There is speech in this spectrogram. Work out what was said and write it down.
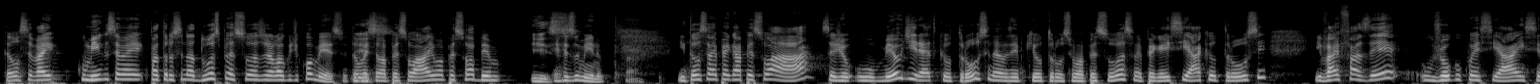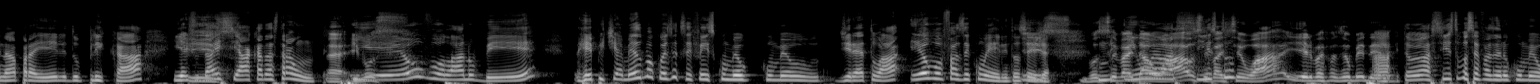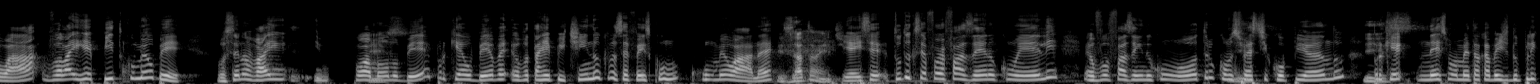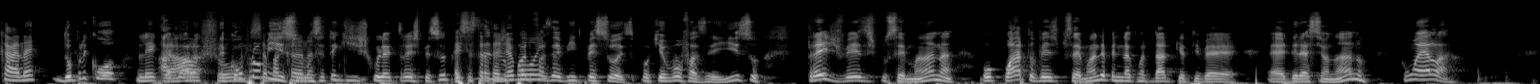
Então você vai comigo, você vai patrocinar duas pessoas já logo de começo. Então vai ser Isso. uma pessoa A e uma pessoa B, Isso. resumindo. Tá. Então você vai pegar a pessoa A, ou seja, o meu direto que eu trouxe, né, por exemplo, que eu trouxe uma pessoa, você vai pegar esse A que eu trouxe e vai fazer o jogo com esse A, ensinar pra ele, duplicar e ajudar Isso. esse A a cadastrar um. É, E, e você... eu vou lá no B, repetir a mesma coisa que você fez com o meu, com o meu direto A, eu vou fazer com ele. Então, ou seja, Isso. Você vai dar um o A, você vai assisto- ser o A e ele vai fazer o B dele. ah, então eu assisto você fazendo com o meu A, vou lá e repito com o meu B. Você não vai pôr a mão no Isso. B, porque o B vai- eu vou estar repetindo o que você fez com, com o meu A, né? Exatamente. E aí, você- tudo que você for fazendo com ele, eu vou fazendo com o outro, como se estivesse te copiando, porque Isso. nesse momento eu acabei de duplicar, né? Duplicou. Legal, Agora, show. é isso compromisso. bacana. você tem que escolher três pessoas. porque Essa você estratégia não é pode boa, hein? fazer 20 pessoas, porque eu vou fazer isso três vezes por semana ou quatro vezes por semana, dependendo da quantidade que eu estiver eh, direcionando, com ela.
